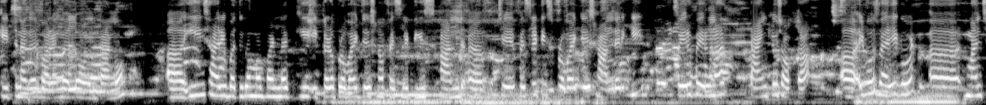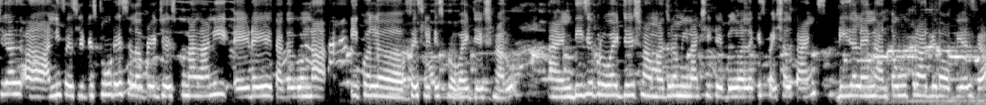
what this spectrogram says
కీర్తినగర్ వరంగల్లో ఉంటాను. ఈసారి బతుకమ్మ పండగకి ఇక్కడ ప్రొవైడ్ చేసిన ఫెసిలిటీస్ అంద ఫెసిలిటీస్ ప్రొవైడ్ చేసిన అందరికీ పేరు పేరున థ్యాంక్ యూ చెప్తా. ఇట్ వాస్ వెరీ గుడ్ మంచిగా అన్ని ఫెసిలిటీస్ టూ డేస్ సెలబ్రేట్ చేసుకున్నా కానీ ఏ డే తగ్గకుండా ఈక్వల్ ఫెసిలిటీస్ ప్రొవైడ్ చేసినారు. అండ్ డీజే ప్రొవైడ్ చేసిన మధుర మీనాక్షి టేబుల్ వాళ్ళకి స్పెషల్ థ్యాంక్స్ డీజే లేని అంత ఊపిరాదు కదా ఆబ్వియస్గా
